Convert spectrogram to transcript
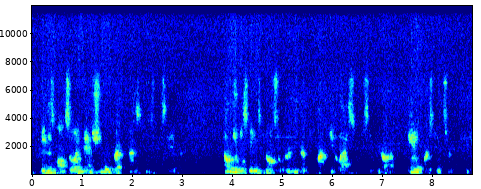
but it is also a nationally recognized industry standard. Eligible students can also earn American Heart BLS or CPR and first aid certification.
